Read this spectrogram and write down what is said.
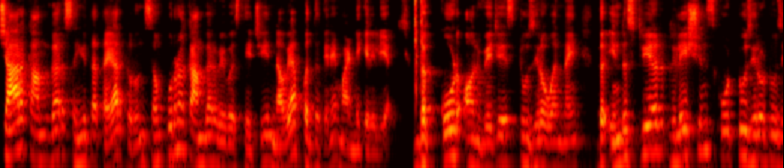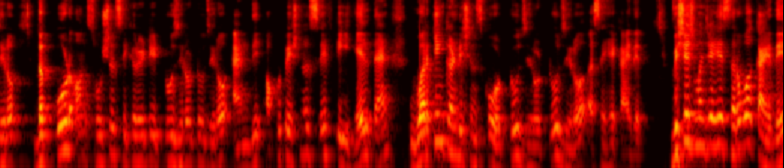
चार कामगार संहिता तयार करून संपूर्ण कामगार व्यवस्थेची नव्या पद्धतीने मांडणी केलेली आहे. The code on wages two zero one nine the industrial relations code two zero two zero the code on social security two zero two zero and the occupational safety health and working conditions code two zero two zero असे हे कायदे विशेष म्हणजे हे सर्व कायदे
